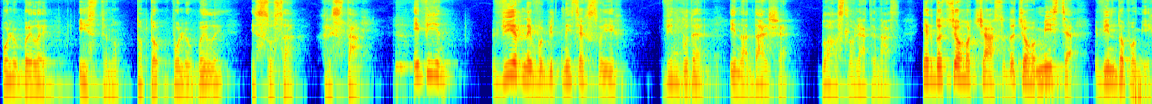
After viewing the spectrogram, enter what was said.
полюбили істину, тобто полюбили Ісуса Христа. І Він, вірний в обітницях своїх, Він буде і надальше благословляти нас. Як до цього часу, до цього місця Він допоміг.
